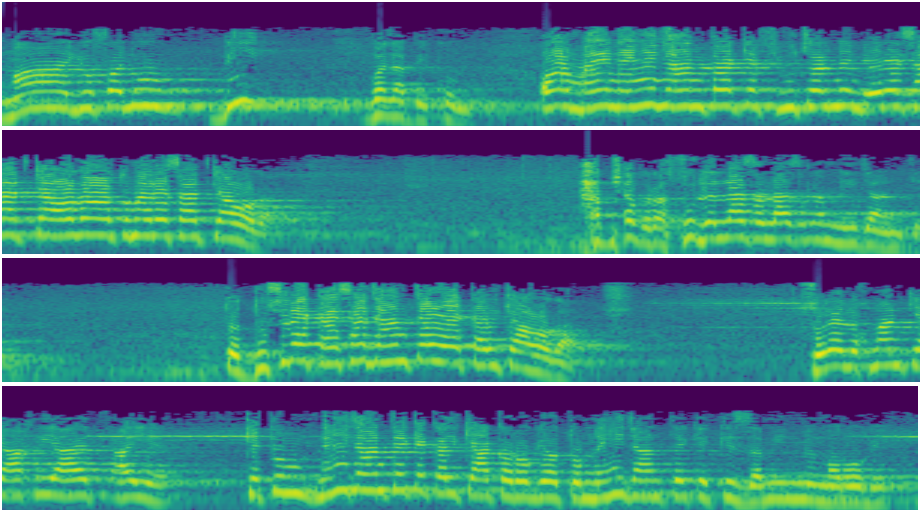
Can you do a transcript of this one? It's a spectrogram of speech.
ماں یو فلو بی کم اور میں نہیں جانتا کہ فیوچر میں میرے ساتھ کیا ہوگا اور تمہارے ساتھ کیا ہوگا۔ اب جب رسول اللہ صلی اللہ علیہ وسلم نہیں جانتے، تو دوسرے کیسا جانتے ہیں کل کیا ہوگا؟ سورہ لقمان کی آخری آیت آئی ہے کہ تم نہیں جانتے کہ کل کیا کرو گے اور تم نہیں جانتے کہ کس زمین میں مرو گے۔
